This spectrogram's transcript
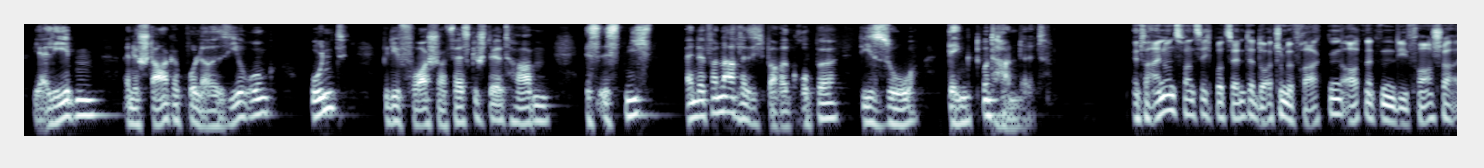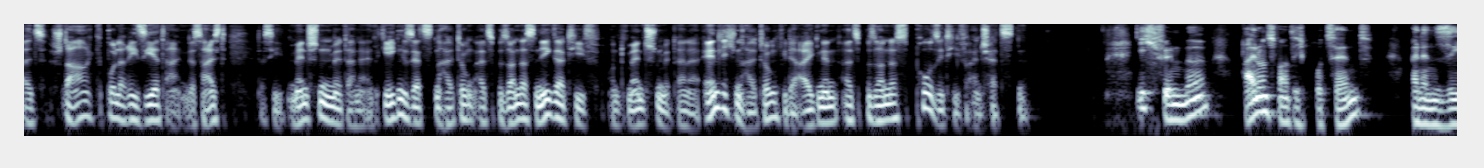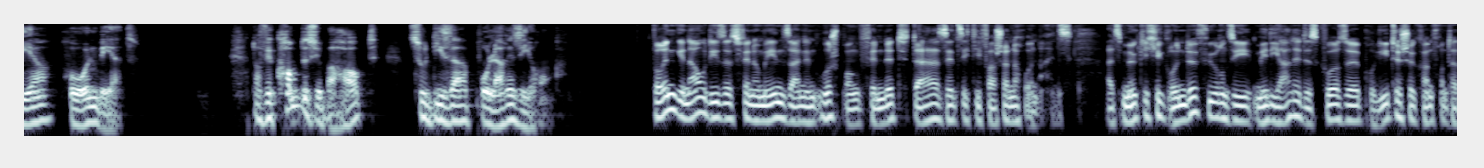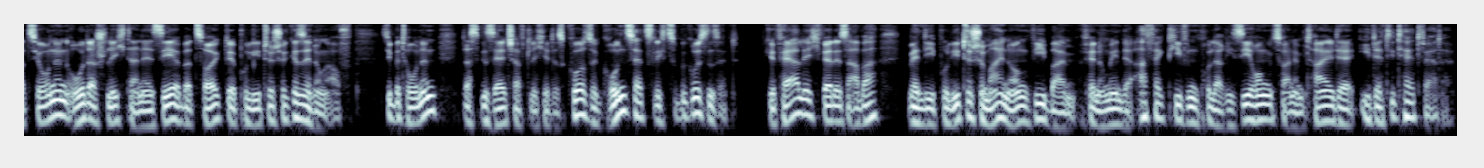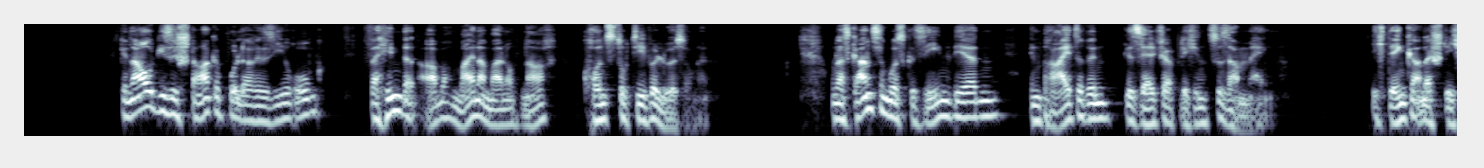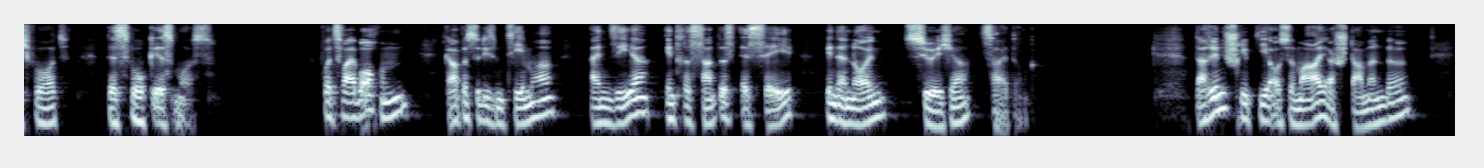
Wir erleben eine starke Polarisierung und, wie die Forscher festgestellt haben, es ist nicht eine vernachlässigbare Gruppe, die so denkt und handelt. Etwa 21 Prozent der deutschen Befragten ordneten die Forscher als stark polarisiert ein. Das heißt, dass sie Menschen mit einer entgegengesetzten Haltung als besonders negativ und Menschen mit einer ähnlichen Haltung wie der eigenen als besonders positiv einschätzten. Ich finde 21 Prozent einen sehr hohen Wert. Doch wie kommt es überhaupt zu dieser Polarisierung? Worin genau dieses Phänomen seinen Ursprung findet, da sind sich die Forscher noch uneins. Als mögliche Gründe führen sie mediale Diskurse, politische Konfrontationen oder schlicht eine sehr überzeugte politische Gesinnung auf. Sie betonen, dass gesellschaftliche Diskurse grundsätzlich zu begrüßen sind. Gefährlich werde es aber, wenn die politische Meinung wie beim Phänomen der affektiven Polarisierung zu einem Teil der Identität werde. Genau diese starke Polarisierung verhindert aber meiner Meinung nach konstruktive Lösungen. Und das Ganze muss gesehen werden in breiteren gesellschaftlichen Zusammenhängen. Ich denke an das Stichwort des Vokismus. Vor zwei Wochen gab es zu diesem Thema ein sehr interessantes Essay in der neuen Zürcher Zeitung. Darin schrieb die aus Somalia stammende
